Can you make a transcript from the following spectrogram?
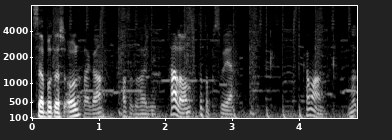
Sabotaż all? Tego. O co tu chodzi? Halo, kto to psuje? Come on. No,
